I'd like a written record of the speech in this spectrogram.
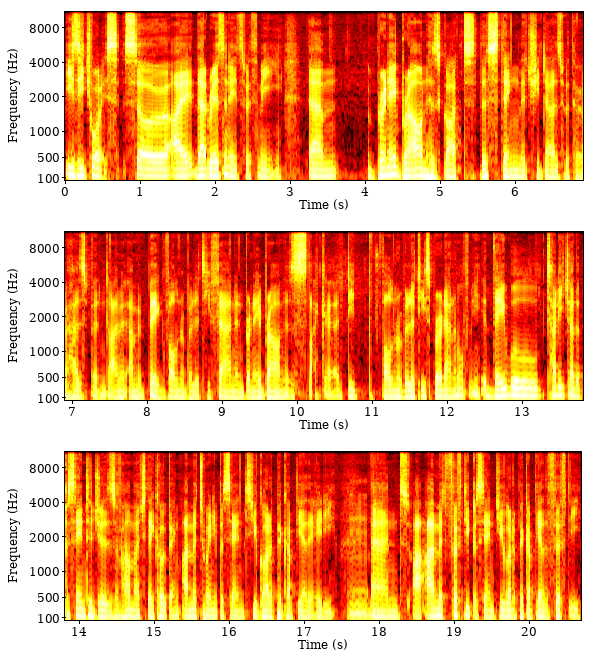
easy choice. So I that resonates with me. Um, Brene Brown has got this thing that she does with her husband. I'm, I'm a big vulnerability fan, and Brene Brown is like a deep vulnerability spirit animal for me. They will tell each other percentages of how much they're coping. I'm at 20%, you got to pick up the other 80. Mm. And I, am at 50%, you got to pick up the other 50.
